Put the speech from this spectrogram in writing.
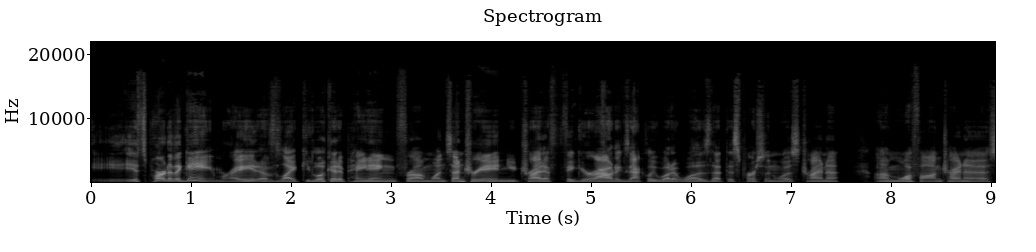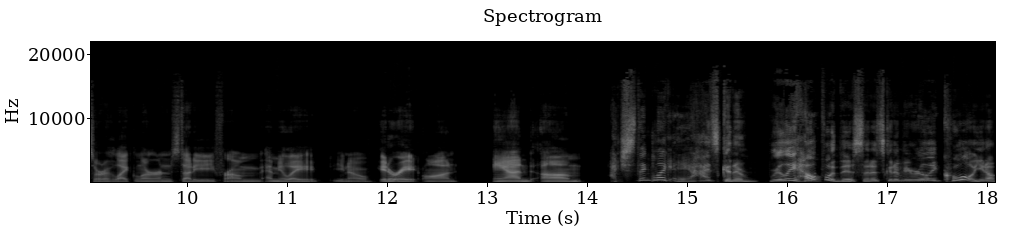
it's part of the game, right? Of like you look at a painting from one century and you try to figure out exactly what it was that this person was trying to um, Wafang, trying to sort of like learn, study from, emulate, you know, iterate on. And um, I just think like AI is going to really help with this and it's going to be really cool. You know,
